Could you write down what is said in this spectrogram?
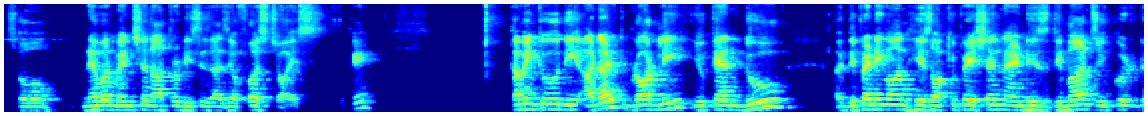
So never mention arthrodesis as your first choice. Okay. Coming to the adult broadly, you can do uh, depending on his occupation and his demands. You could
